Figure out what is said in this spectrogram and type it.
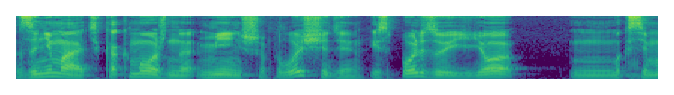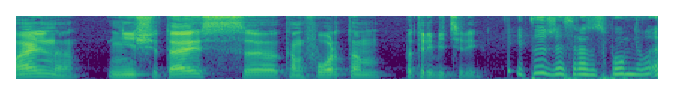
Занимать как можно меньше площади, используя ее максимально, не считаясь с комфортом потребителей. И тут же сразу вспомнила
